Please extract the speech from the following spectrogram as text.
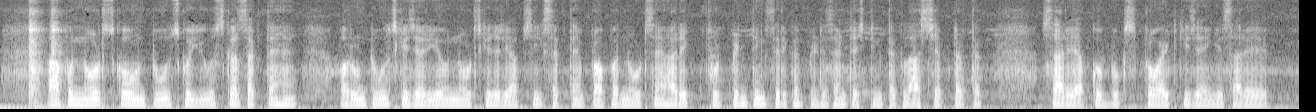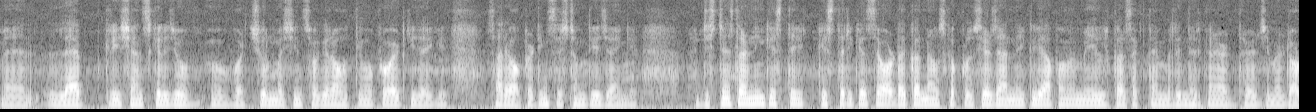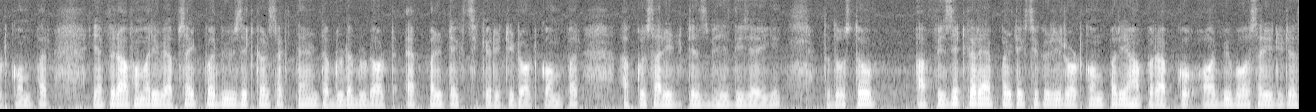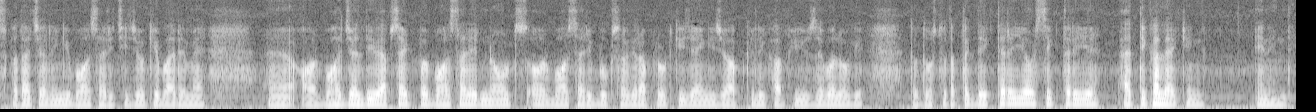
आप उन नोट्स को, उन टूल्स को यूज़ कर सकते हैं और उन टूल्स के ज़रिए, उन नोट्स के ज़रिए आप सीख सकते हैं। प्रॉपर नोट्स हैं, हर एक फुट प्रिंटिंग से रिकम्पिटेशन टेस्टिंग तक लास्ट चैप्टर तक। सारे आपको बुक्स प्रोवाइड की जाएँगी, सारे लैब क्रिएशंस के लिए जो वर्चुअल मशीन्स वगैरह होती हैं, वो प्रोवाइड की जाएगी। सारे ऑपरेटिंग सिस्टम दिए जाएँगे। डिस्टेंस लर्निंग किस किस तरीके से ऑर्डर करना है, उसका प्रोसीजर जानने के लिए आप हमें मेल कर सकते हैं Milind Hirkan at the rate G mail dot com पर, या फिर आप हमारी वेबसाइट पर भी विज़िट कर सकते हैं W W dot apple tech security dot com पर। आपको सारी डिटेल्स भेज दी जाएगी। तो दोस्तों, आप विज़िट करें apple tech security dot com पर। यहाँ पर आपको और भी बहुत सारी डिटेल्स पता चलेंगी, बहुत सारी चीज़ों के बारे में। और बहुत जल्दी वेबसाइट पर बहुत सारे नोट्स और बहुत सारी बुक्स वगैरह अपलोड की जाएँगी जो आपके लिए काफ़ी यूजेबल होगी। तो दोस्तों, तब तक देखते रहिए और सीखते रहिए एथिकल हैकिंग इन हिंदी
